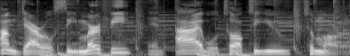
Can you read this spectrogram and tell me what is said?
I'm Daryl C. Murphy, and I will talk to you tomorrow.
